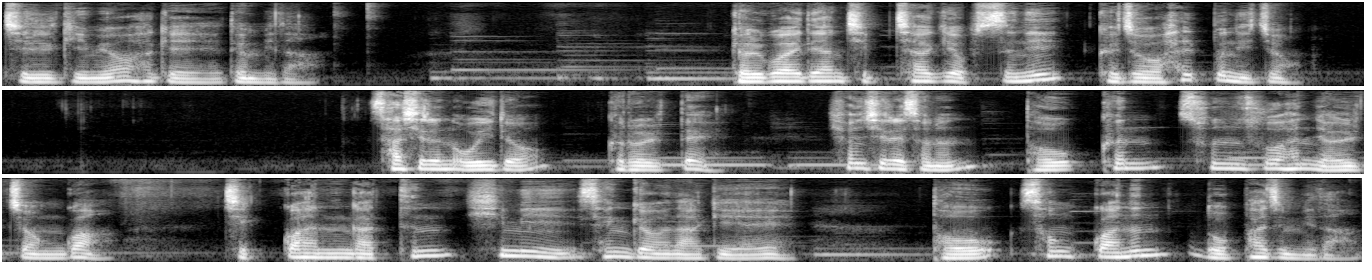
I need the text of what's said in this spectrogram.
즐기며 하게 됩니다. 결과에 대한 집착이 없으니 그저 할 뿐이죠. 사실은 오히려 그럴 때 현실에서는 더욱 큰 순수한 열정과 직관 같은 힘이 생겨나기에 더욱 성과는 높아집니다.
